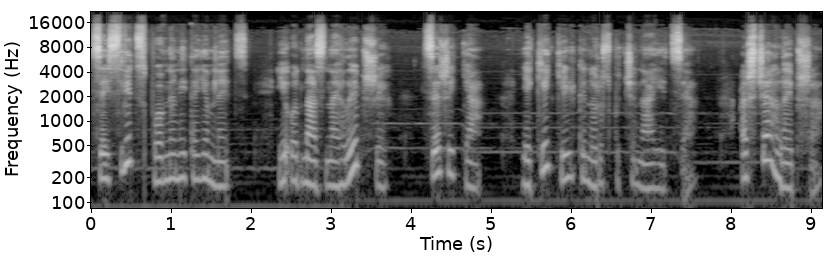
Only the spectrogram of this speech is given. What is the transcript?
Цей світ сповнений таємниць, і одна з найглибших це життя, яке тільки не розпочинається, а ще глибша,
